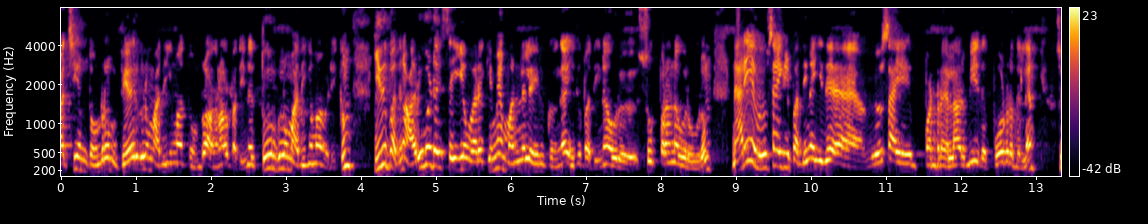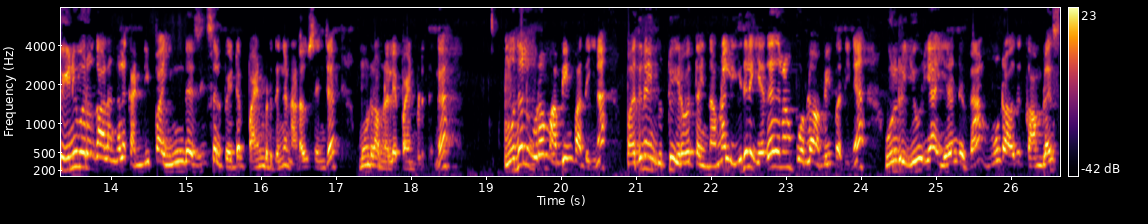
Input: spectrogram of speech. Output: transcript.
பச்சையம் தோன்றும் வேர்களும் அதிகமா தோன்றும். அதனால பார்த்தீங்கன்னா தூர்களும் அதிகமா வெடிக்கும். இது பார்த்தீங்கன்னா அறுவடை செய்யும் வரைக்குமே மண்ணில் இருக்குங்க. இது பார்த்தீங்கன்னா ஒரு சூப்பரான ஒரு உரம். நிறைய விவசாயிகள் பார்த்தீங்கன்னா இதை விவசாயம் பண்ற எல்லாருமே இதை போடுறதில்ல. ஸோ இனி வரும் காலங்களில் கண்டிப்பா இந்த ஜிங்க் சல்பேட்டை பயன்படுத்துங்க. நடவு செஞ்ச மூன்றாம் நிலையை பயன்படுத்துங்க முதல் உரம் அப்படின்னு பாத்தீங்கன்னா பதினைந்து டு இருபத்தைந்தாம் நாள். இதுல எதெல்லாம் போடலாம் அப்படின்னு பாத்தீங்கன்னா ஒன்று யூரியா இரண்டு வேம் மூன்றாவது காம்ப்ளெக்ஸ்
